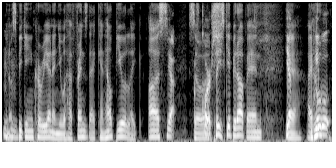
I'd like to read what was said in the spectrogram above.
you know, speaking in Korean and you will have friends that can help you like us. Mm-hmm. Yeah, So of course. please keep it up and Yep. yeah, I we hope will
